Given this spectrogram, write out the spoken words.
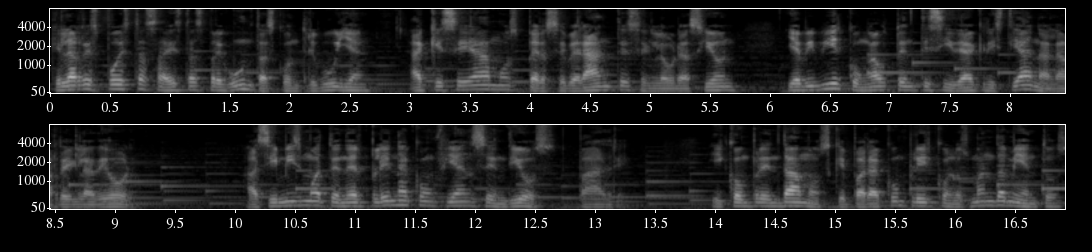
Que las respuestas a estas preguntas contribuyan a que seamos perseverantes en la oración y a vivir con autenticidad cristiana la regla de oro. Asimismo a tener plena confianza en Dios, Padre, y comprendamos que para cumplir con los mandamientos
